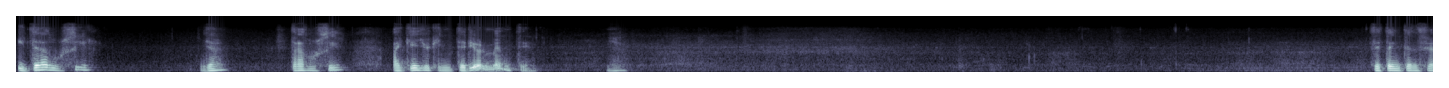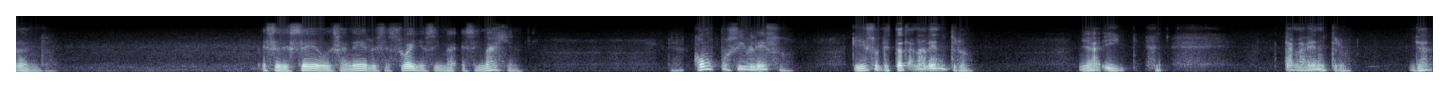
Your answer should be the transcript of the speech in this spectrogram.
y traducir, ¿ya? Traducir aquello que interiormente ¿ya? se está intencionando. Ese deseo, ese anhelo, ese sueño, esa, esa imagen. ¿Cómo es posible eso? Que eso que está tan adentro, ¿ya? Y tan adentro, ¿ya?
